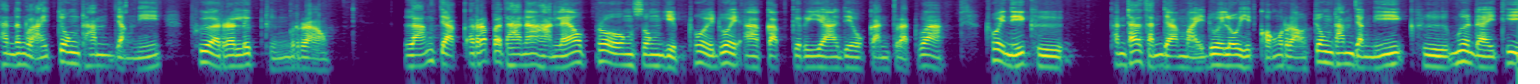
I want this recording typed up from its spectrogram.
ท่านทั้งหลายจงทำอย่างนี้เพื่อระลึกถึงเรา หลังจากรับประทานอาหารแล้วพระองค์ทรงหยิบถ้วยด้วยอากับกิริยาเดียวกันตรัสว่า ถ้วยนี้คือ พันธสัญญาใหม่ด้วยโลหิตของเราจงทำอย่างนี้คือเมื่อใดที่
